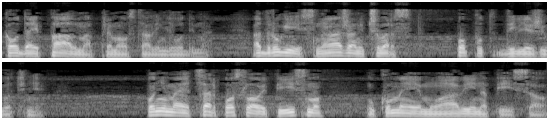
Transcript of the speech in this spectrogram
kao da je palma prema ostalim ljudima, a drugi je snažan i čvrst, poput divlje životinje. Po njima je car poslao i pismo u kome je Muaviji napisao.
